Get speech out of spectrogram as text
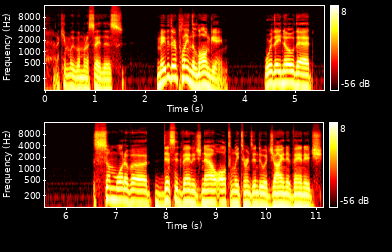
I can't believe I'm going to say this. Maybe they're playing the long game, where they know that somewhat of a disadvantage now ultimately turns into a giant advantage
